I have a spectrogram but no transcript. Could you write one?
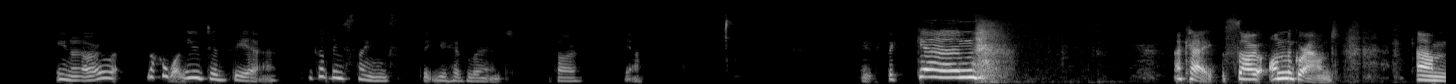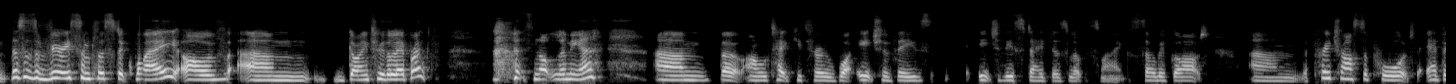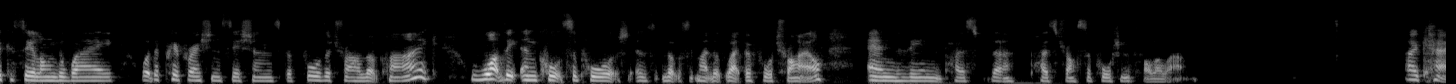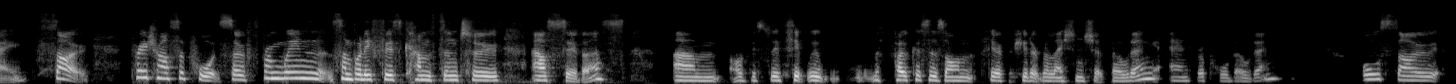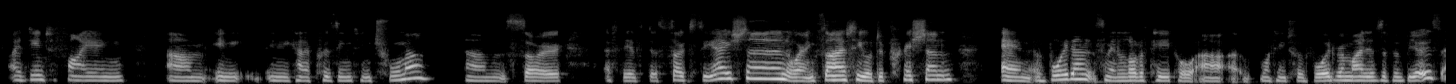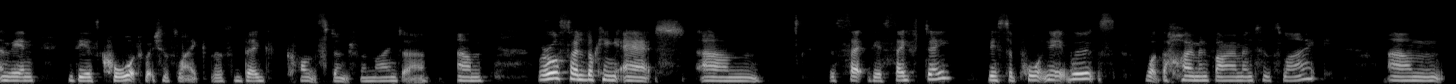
You know, look at what you did there. Look at these things that you have learned. So, yeah. Let's begin. Okay, so on the ground. Um, this is a very simplistic way of um, going through the labyrinth. it's not linear, um, but I will take you through what each of these each of these stages looks like. So we've got um, the pre-trial support, the advocacy along the way, what the preparation sessions before the trial look like, what the in-court support is, looks might look like before trial, and then post the post-trial support and follow-up. Okay, so pre-trial support. So from when somebody first comes into our service, um, obviously, we, the focus is on therapeutic relationship building and rapport building. Also identifying um, any, any kind of presenting trauma. Um, so if there's dissociation or anxiety or depression, and avoidance. I mean, a lot of people are uh, wanting to avoid reminders of abuse. And then there's court, which is like this big constant reminder. Um, we're also looking at um, the sa their safety, their support networks, what the home environment is like. Um,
